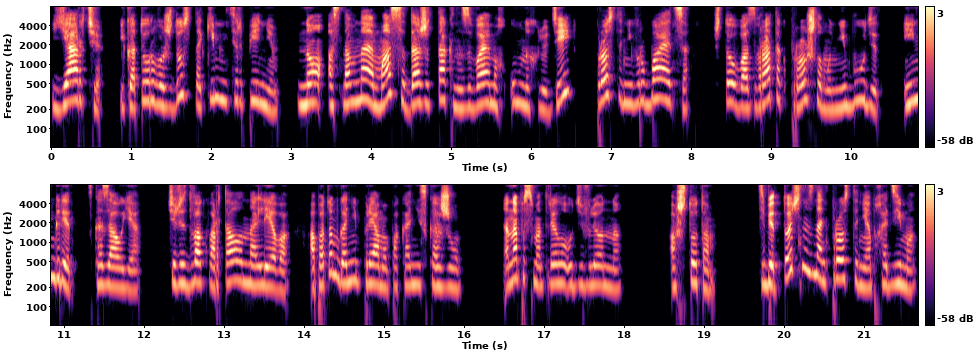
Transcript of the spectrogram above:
ярче и которого жду с таким нетерпением. Но основная масса даже так называемых умных людей просто не врубается, что возврата к прошлому не будет. «Ингрид», — сказал я, — «через два квартала налево, а потом гони прямо, пока не скажу». Она посмотрела удивленно. «А что там? Тебе точно знать просто необходимо?»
